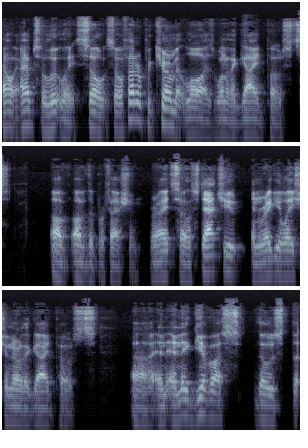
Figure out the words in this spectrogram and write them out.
Oh absolutely. So so federal procurement law is one of the guideposts of of the profession right? So statute and regulation are the guideposts. Uh, and and they give us those the,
